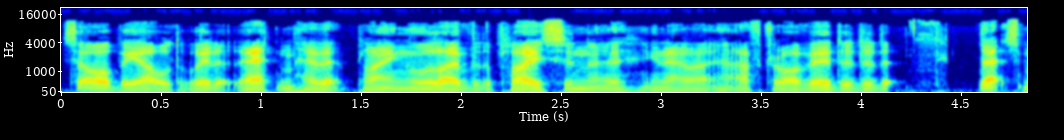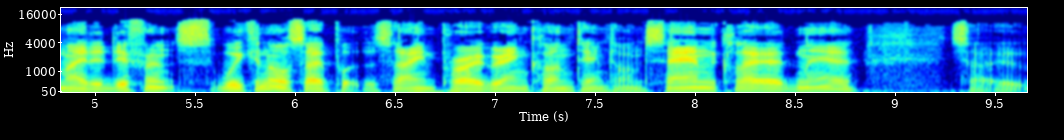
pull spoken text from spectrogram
so I'll be able to edit that and have it playing all over the place. And you know, after I've edited it, that's made a difference. We can also put the same program content on SoundCloud now. So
